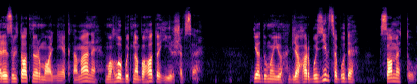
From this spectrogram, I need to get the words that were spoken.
Результат нормальний, як на мене. Могло бути набагато гірше все. Я думаю, для гарбузів це буде саме то.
